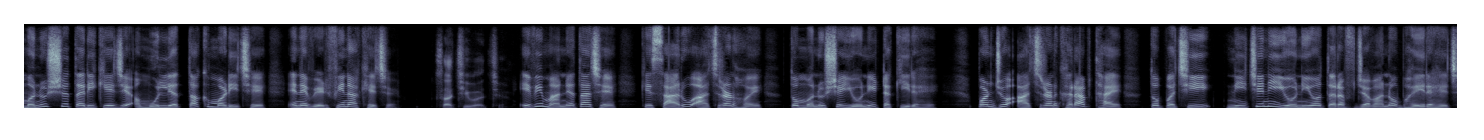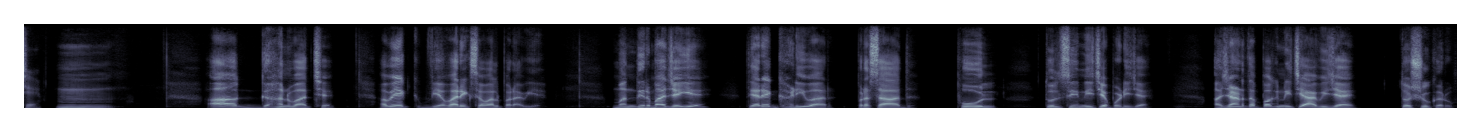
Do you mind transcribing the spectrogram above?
મનુષ્ય તરીકે જે અમૂલ્ય તક મળી છે એને વેડફી નાખે છે. સાચી વાત છે. એવી માન્યતા છે કે સારું આચરણ હોય તો મનુષ્ય યોની ટકી રહે. પણ જો આચરણ ખરાબ થાય, તો પછી નીચેની યોનિઓ તરફ જવાનો ભય રહે છે. આ ગહન વાત છે. હવે એક વ્યવહારિક સવાલ પર આવીએ. મંદિરમાં જઈએ, ત્યારે ઘણીવાર પ્રસાદ, ફૂલ, તુલસી નીચે પડી જાય. અજાણતા પગ નીચે આવી જાય, તો શું કરું?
